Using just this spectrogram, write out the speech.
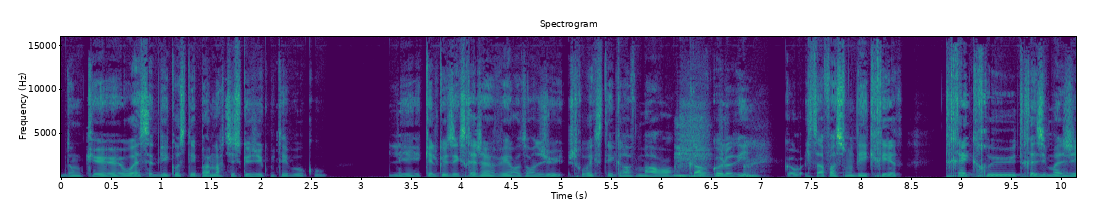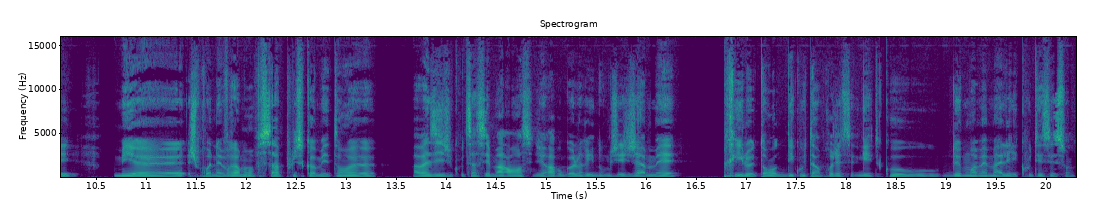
Donc euh, ouais, cette gecko, c'était pas un artiste que j'écoutais beaucoup. Les quelques extraits que j'avais entendus, je trouvais que c'était grave marrant, grave gaulerie, Ouais. sa façon d'écrire, très cru, très imagé. Mais euh, je prenais vraiment ça plus comme étant ah vas-y, j'écoute ça, c'est marrant, c'est du rap gaulerie. Donc j'ai jamais pris le temps d'écouter un projet de cette gecko ou de moi-même aller écouter ses sons.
